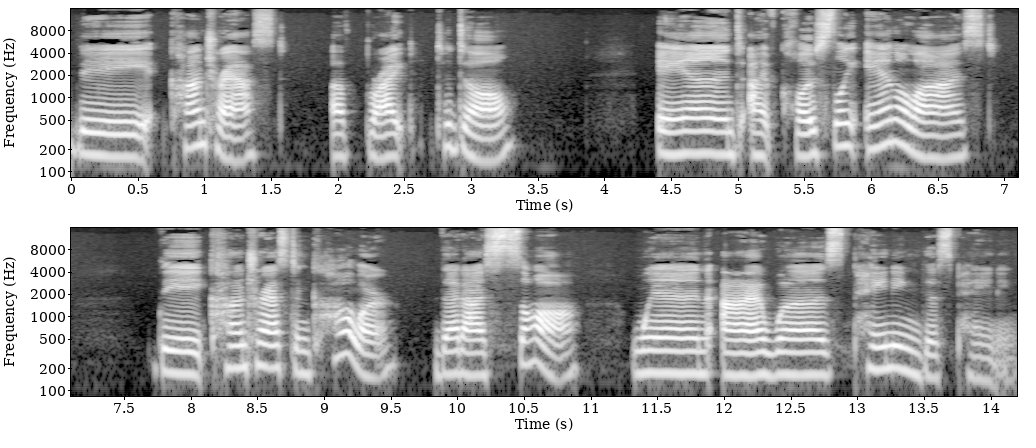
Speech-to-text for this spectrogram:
the contrast of bright to dull. And I've closely analyzed the contrast in color that I saw when I was painting this painting.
